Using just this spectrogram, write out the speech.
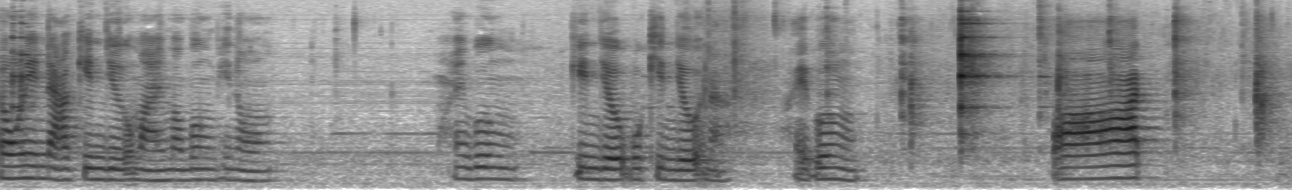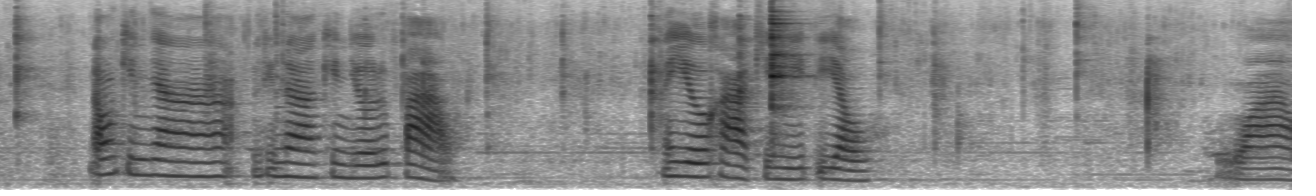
น้องลินดากินเยอะไหมมาเบิ้งพี่น้อง ให้เบิ้งกินเยอะบ่กินเยอะนะให้เบิ้งปอดน้องกินยาลินดากินเยอะหรือเปล่า ไม่เยอะค่ะกินนิดเดียว ว้าว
